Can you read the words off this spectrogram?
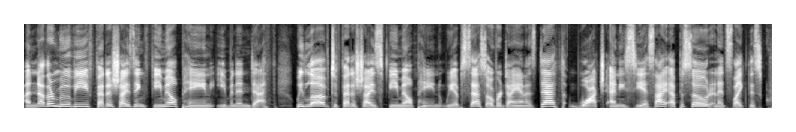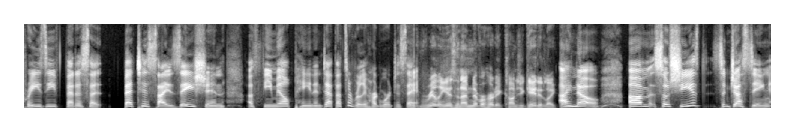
another movie fetishizing female pain even in death. We love to fetishize female pain. We obsess over Diana's death, watch any CSI episode and it's like this crazy fetish fetishization of female pain and death. That's a really hard word to say. It really is, and I've never heard it conjugated like that. I know. Um, so she is suggesting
